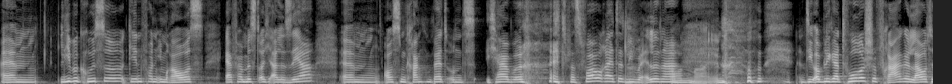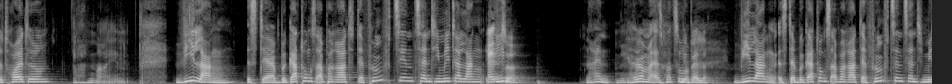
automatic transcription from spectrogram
Ähm, liebe Grüße gehen von ihm raus. Er vermisst euch alle sehr ähm, aus dem Krankenbett und ich habe etwas vorbereitet, liebe Elena. Oh nein. Die obligatorische Frage lautet heute, Oh nein. wie lang ist der Begattungsapparat der 15 Zentimeter langen Ente. Nein, hör doch mal erstmal zu. Libelle. Wie lang ist der Begattungsapparat der 15 cm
